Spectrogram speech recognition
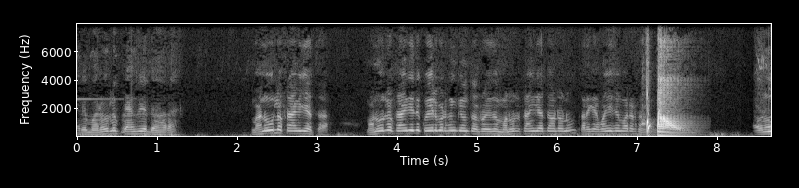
అరే మన ఊర్లో ప్రాంక్ చేద్దాం రా. మన ఊర్లో ఫ్రాంక్ చేస్తా? మన ఊర్లో ఫ్రాంక్ చేస్తే కొయ్యలు పడుతుంది ఇంకేం ఏదో మన ఊర్లో ఫ్రాంక్ చేద్దాం అంటాను. తలకి పని చేసి మాట్లాడతాను అవును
